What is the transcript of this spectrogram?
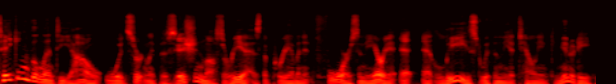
Taking Valenti out would certainly position Masseria as the preeminent force in the area, at, at least within the Italian community,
